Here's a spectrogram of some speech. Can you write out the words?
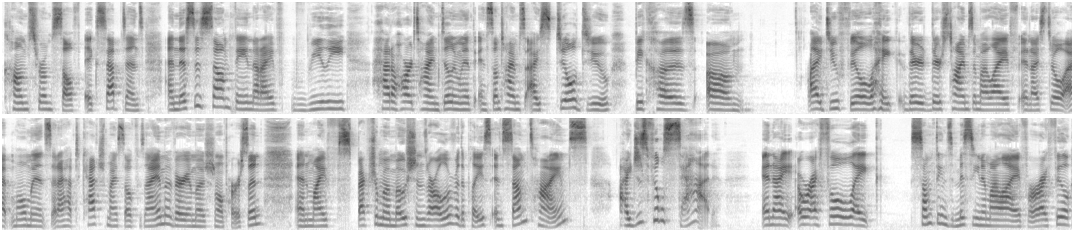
comes from self-acceptance. And this is something that I've really had a hard time dealing with, and sometimes I still do because um I do feel like there there's times in my life and I still at moments that I have to catch myself because I am a very emotional person and my spectrum of emotions are all over the place and sometimes I just feel sad. And I or I feel like something's missing in my life or I feel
